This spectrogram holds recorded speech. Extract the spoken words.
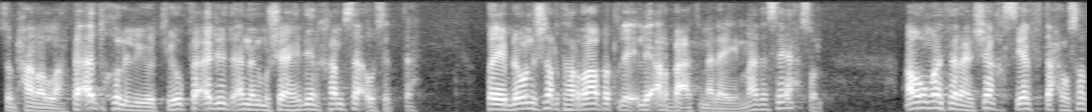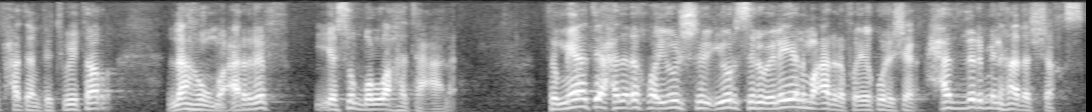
سبحان الله. فأدخل اليوتيوب فأجد أن المشاهدين خمسة أو ستة. طيب لو نشرت الرابط لأربعة ملايين ماذا سيحصل؟ أو مثلا شخص يفتح صفحة في تويتر له معرف يسب الله تعالى. ثم يأتي أحد الأخوة يرسل إلي المعرف ويقول الشيخ حذر من هذا الشخص.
